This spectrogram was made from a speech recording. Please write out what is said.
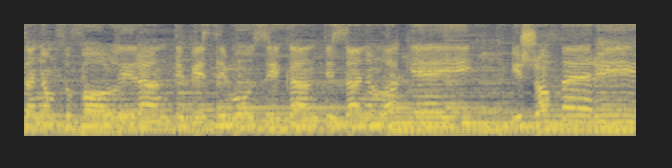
sa njom su foliranti Pisci muzikanti, sa njom lakeji i šoferi.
